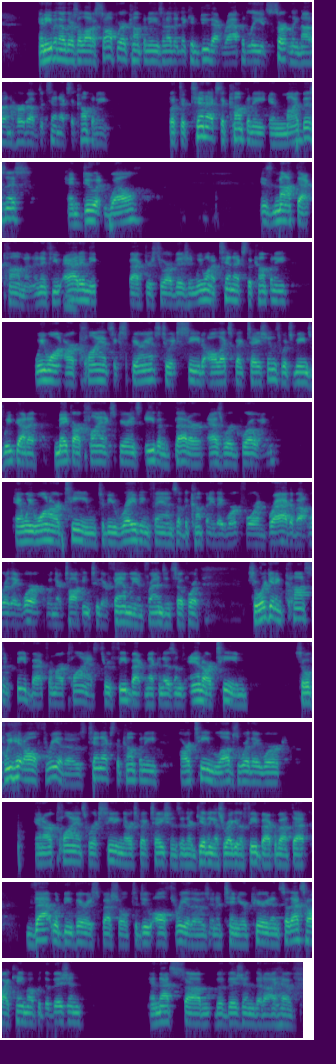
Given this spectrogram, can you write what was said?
And even though there's a lot of software companies and other that can do that rapidly, it's certainly not unheard of to 10x a company. But to 10x a company in my business and do it well is not that common. And if you add in the factors to our vision, we want to 10x the company. We want our clients' experience to exceed all expectations, which means we've got to make our client experience even better as we're growing. And we want our team to be raving fans of the company they work for and brag about where they work when they're talking to their family and friends and so forth. So we're getting constant feedback from our clients through feedback mechanisms and our team. So if we hit all three of those, 10x the company, our team loves where they work, and our clients were exceeding their expectations and they're giving us regular feedback about that that would be very special to do all three of those in a 10 year period. And so that's how I came up with the vision. And that's um, the vision that I have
